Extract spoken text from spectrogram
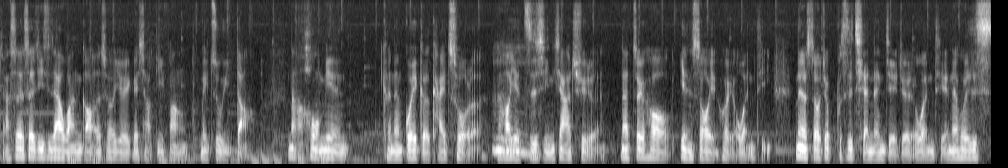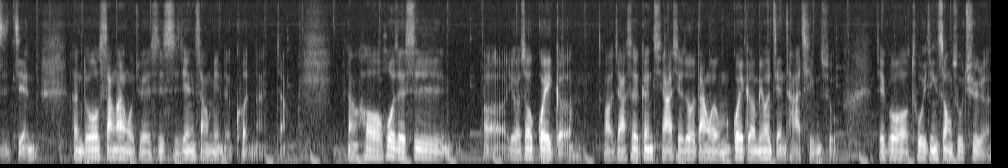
假设设计师在完稿的时候有一个小地方没注意到，那后面可能规格开错了，然后也执行下去了，嗯、那最后验收也会有问题。那个时候就不是钱能解决的问题，那会是时间。很多商案我觉得是时间上面的困难，这样。然后或者是呃，有时候规格，哦，假设跟其他协作单位我们规格没有检查清楚，结果图已经送出去了，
